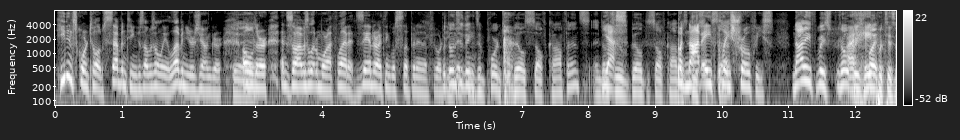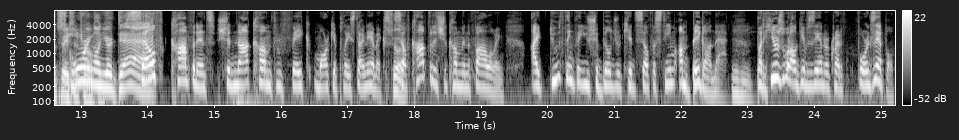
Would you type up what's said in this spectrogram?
He didn't score until I was 17 because I was only 11 years younger, Yeah, yeah. older, and so I was a little more athletic. Xander, I think, will slip it in at 14, But don't you think it's important to build self confidence? And don't Yes. you build the self confidence? But not eighth place trophies. Not eighth place trophies. I hate but participation Scoring on your dad. Self confidence should not come through fake marketplace dynamics. Sure. Self confidence should come in the following. I do think that you should build your kids' self esteem. I'm big on that. Mm-hmm. But here's what I'll give Xander credit for. example,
